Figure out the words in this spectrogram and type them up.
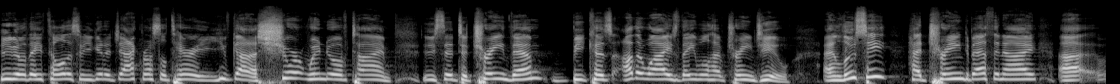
you know, they told us when you get a Jack Russell Terrier, you've got a short window of time. You said to train them because otherwise they will have trained you. And Lucy had trained Beth and I uh,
